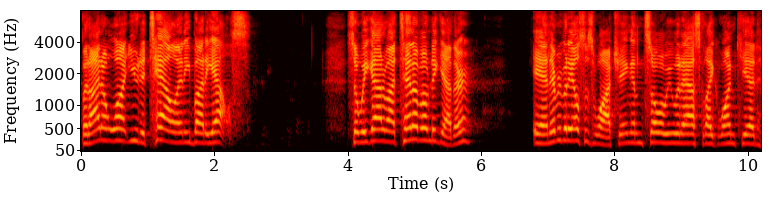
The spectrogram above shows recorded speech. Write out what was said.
But I don't want you to tell anybody else. So we got about 10 of them together, and everybody else is watching. And so we would ask, like, one kid,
